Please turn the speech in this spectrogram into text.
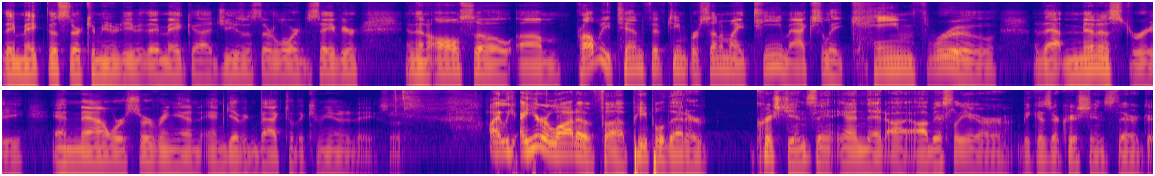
they make this their community, they make uh, Jesus their Lord and Savior. And then also, um, probably 10, 15% of my team actually came through that ministry and now we're serving in and giving back to the community. So it's, I, I hear a lot of uh, people that are Christians and, and that uh, obviously are because they're Christians, they're d-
